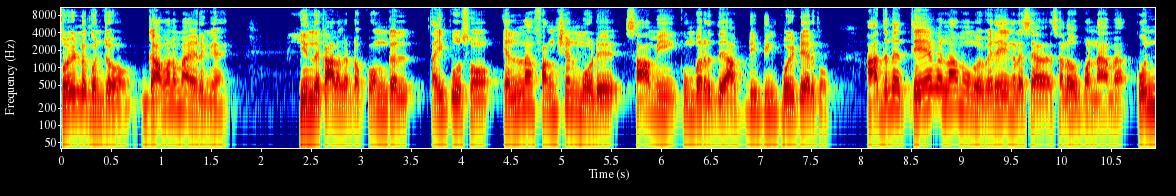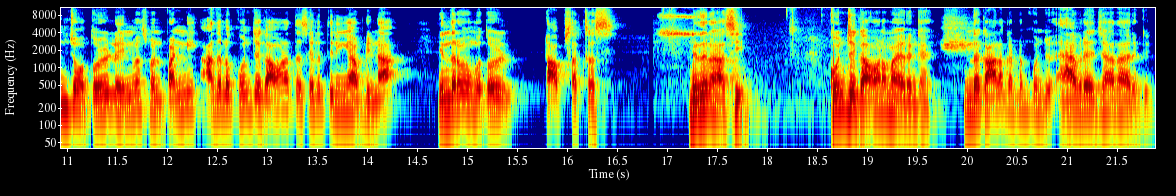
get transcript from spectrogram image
தொழிலில் கொஞ்சம் கவனமாக இருங்க. இந்த காலகட்டம் பொங்கல் தைப்பூசம் எல்லாம் ஃபங்க்ஷன் மோடு சாமி கும்பிட்றது அப்படி இப்படின்னு போயிட்டே இருக்கும். அதில் தேவையில்லாமல் உங்கள் விரயங்களை செ செலவு பண்ணாமல் கொஞ்சம் தொழிலில் இன்வெஸ்ட்மெண்ட் பண்ணி அதில் கொஞ்சம் கவனத்தை செலுத்துனீங்க அப்படின்னா இந்த தடவை உங்கள் தொழில் டாப் சக்ஸஸ் மிதனராசி கொஞ்சம் கவனமாக இருங்க. இந்த காலகட்டம் கொஞ்சம் ஆவரேஜாக தான் இருக்குது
